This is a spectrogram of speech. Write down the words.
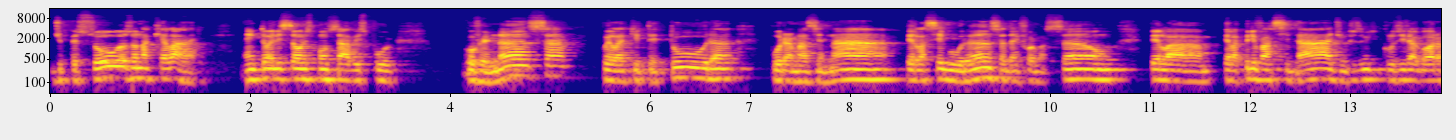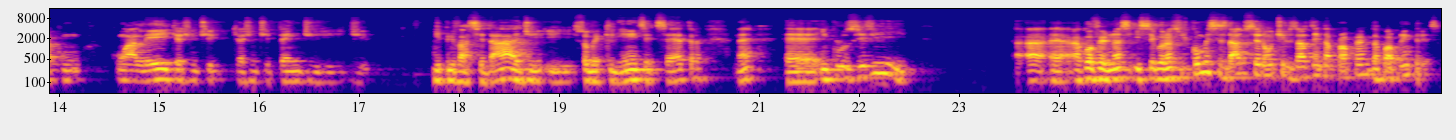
de pessoas ou naquela área. Então, eles são responsáveis por governança, pela arquitetura, por armazenar, pela segurança da informação, pela, pela privacidade, inclusive agora com, com a lei que a gente, que a gente tem de, de de privacidade e sobre clientes, etc., né? É, inclusive a, é, a, governança e segurança de como esses dados serão utilizados dentro da própria, da própria empresa,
